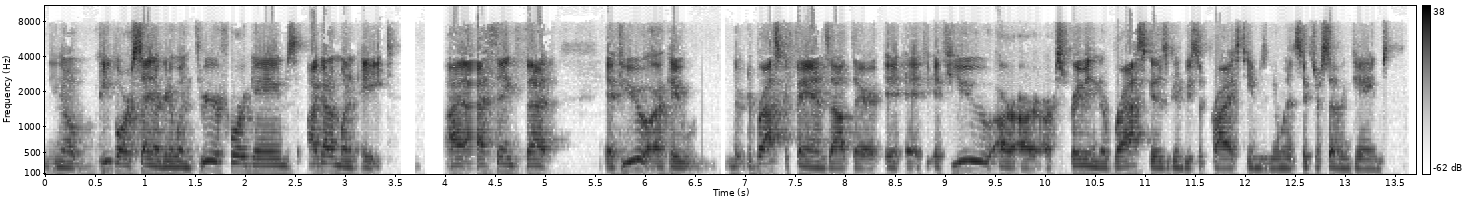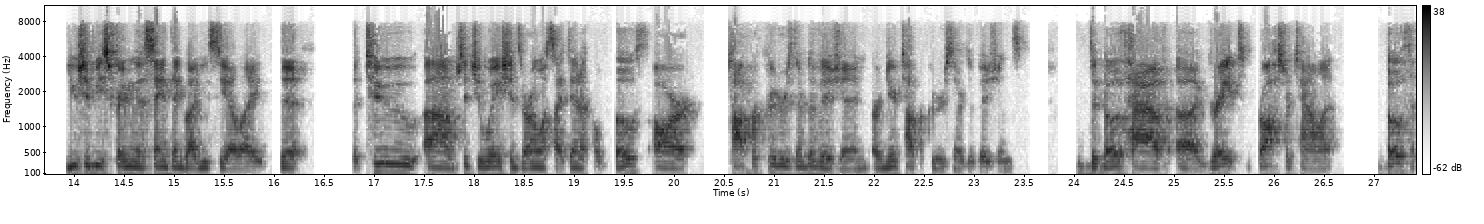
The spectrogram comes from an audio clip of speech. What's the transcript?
You know, people are saying they're going to win three or four games. I got them winning eight. I, I think that if you okay, Nebraska fans out there, if, if you are, are, are screaming Nebraska is going to be a surprise team is going to win six or seven games, you should be screaming the same thing about UCLA. The the two um, situations are almost identical. Both are top recruiters in their division or near top recruiters in their divisions. They both have uh, great roster talent. Both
